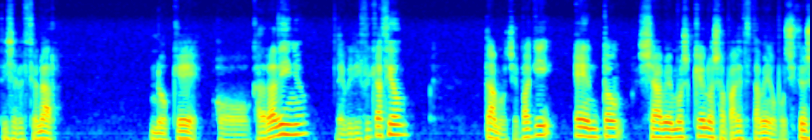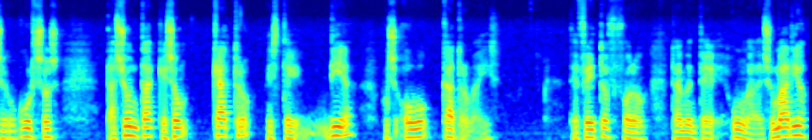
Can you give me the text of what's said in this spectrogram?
de seleccionar no que é o cadradiño de verificación, damoslle pa aquí, e entón xa vemos que nos aparece tamén oposicións e concursos da Xunta, que son 4 neste día, pois houbo 4 máis. De feito, foron realmente unha de sumario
